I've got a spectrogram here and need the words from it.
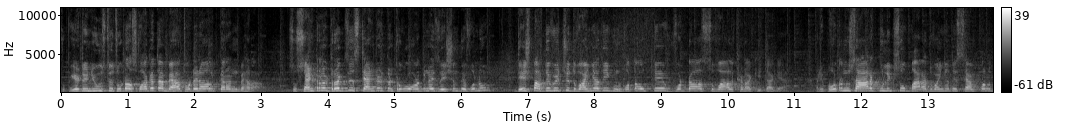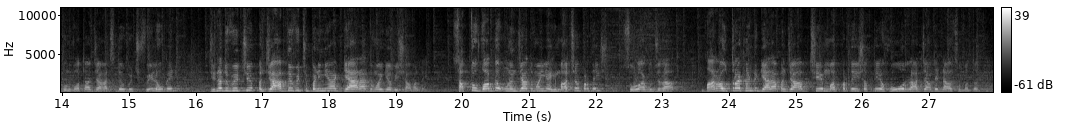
ਸੋ ਪੀਏਟੀ ਨਿਊਜ਼ ਤੇ ਤੁਹਾਡਾ ਸਵਾਗਤ ਹੈ। ਮੈਂ ਹਾਂ ਤੁਹਾਡੇ ਨਾਲ ਕਰਨ ਬਹਿਰਾ। So central drugs standard control organisation ਦੇ ਵੱਲੋਂ ਦੇਸ਼ ਭਰ ਦੇ ਵਿੱਚ ਦਵਾਈਆਂ ਦੀ ਗੁਣਵੱਤਾ ਉੱਤੇ ਵੱਡਾ ਸਵਾਲ ਖੜਾ ਕੀਤਾ ਗਿਆ। ਰਿਪੋਰਟ ਅਨੁਸਾਰ ਕੁੱਲ 112 ਦਵਾਈਆਂ ਦੇ ਸੈਂਪਲ ਗੁਣਵੱਤਾ ਜਾਂਚ ਦੇ ਵਿੱਚ ਫੇਲ ਹੋ ਗਏ ਨੇ, ਜਿਨ੍ਹਾਂ ਦੇ ਵਿੱਚ ਪੰਜਾਬ ਦੇ ਵਿੱਚ ਬਣੀਆਂ 11 ਦਵਾਈਆਂ ਵੀ ਸ਼ਾਮਲ ਨੇ। ਸਭ ਤੋਂ ਵੱਧ 49 ਦਵਾਈਆਂ ਹਿਮਾਚਲ ਪ੍ਰਦੇਸ਼ 16 ਗੁਜਰਾਤ 12 ਉੱਤਰਾਖੰਡ 11 ਪੰਜਾਬ 6 ਮੱਧ ਪ੍ਰਦੇਸ਼ ਅਤੇ ਹੋਰ ਰਾਜਾਂ ਦੇ ਨਾਲ ਸੰਬੰਧਿਤ ਨੇ।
